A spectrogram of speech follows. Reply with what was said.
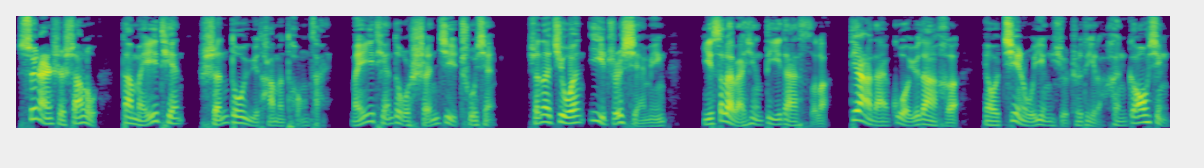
虽然是山路，但每一天神都与他们同在，每一天都有神迹出现，神的救恩一直显明。以色列百姓第一代死了，第二代过约旦河要进入应许之地了，很高兴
